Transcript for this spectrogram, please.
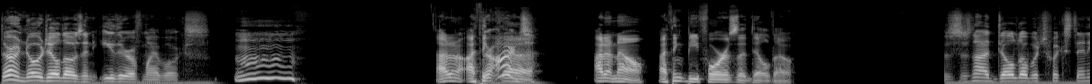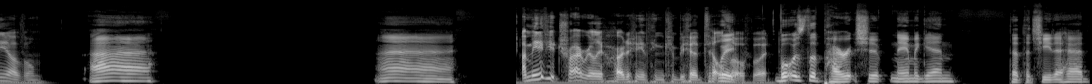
There are no dildos in either of my books. Mm, I don't know. I think There aren't. Uh, I don't know. I think B four is a dildo. This is not a dildo betwixt any of them. Ah. Ah. I mean, if you try really hard, anything can be a dildo, Wait. but What was the pirate ship name again? That the cheetah had.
